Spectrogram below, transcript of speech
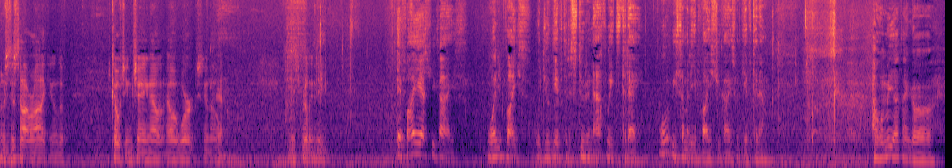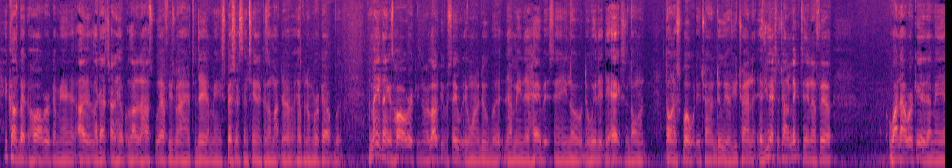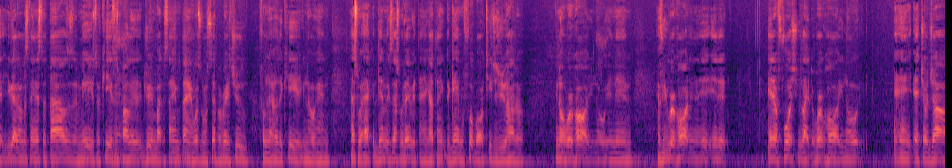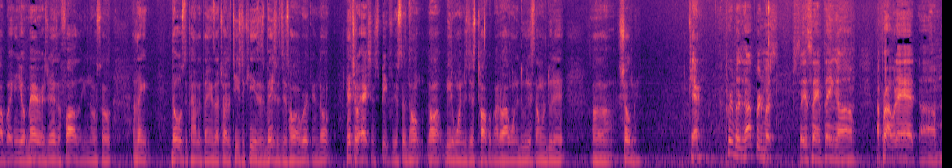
It was just ironic, you know, the coaching chain, how, how it works, you know. Yeah. It's really neat. If I ask you guys, what advice would you give to the student athletes today? What would be some of the advice you guys would give to them? Oh, for me, I think uh, it comes back to hard work. I mean, I like I try to help a lot of the high school athletes around here today. I mean, especially at Centennial because I'm out there helping them work out. But the main thing is hard work. You know, a lot of people say what they want to do, but I mean, their habits and you know the way that their actions don't don't explore what they're trying to do. If you trying to, if you actually trying to make it to the NFL, why not work at it? I mean, you got to understand it's the thousands and millions of kids Yeah. that's probably dreaming about the same thing. What's going to separate you from that other kid? You know, and that's what academics. That's what everything. I think the game of football teaches you how to, you know, work hard. You know, and then if you work hard, then it it it'll force you like to work hard. You know, in, at your job or in your marriage or as a father. You know, so I think those are the kind of things I try to teach the kids is basically just hard work and don't let your actions speak for yourself. Don't don't be the one to just talk about oh I want to do this, I want to do that. Uh, show me. Jerry? Pretty much, I pretty much say the same thing. Um, I probably would add, um,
